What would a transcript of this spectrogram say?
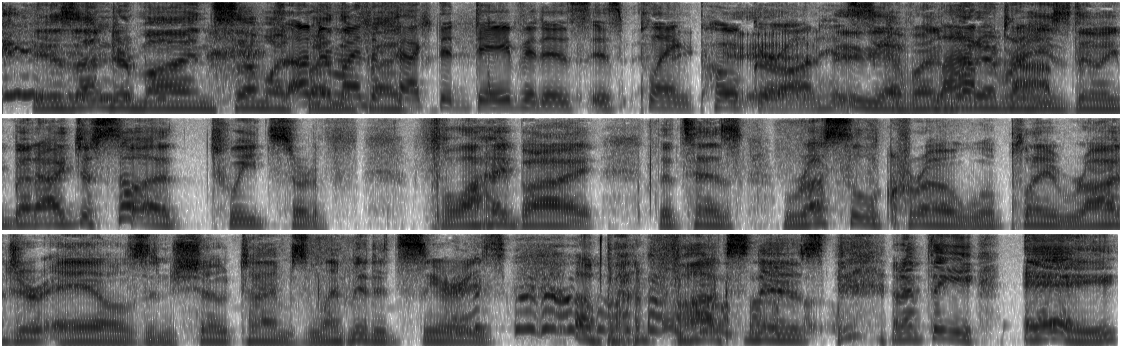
is undermined somewhat it's by undermined the fact, fact, that David is is playing poker on his yeah laptop. whatever he's doing. But I just saw a tweet sort of fly by that says Russell Crowe will play Roger Ailes in Showtime's limited series about Fox News, and I'm thinking, a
